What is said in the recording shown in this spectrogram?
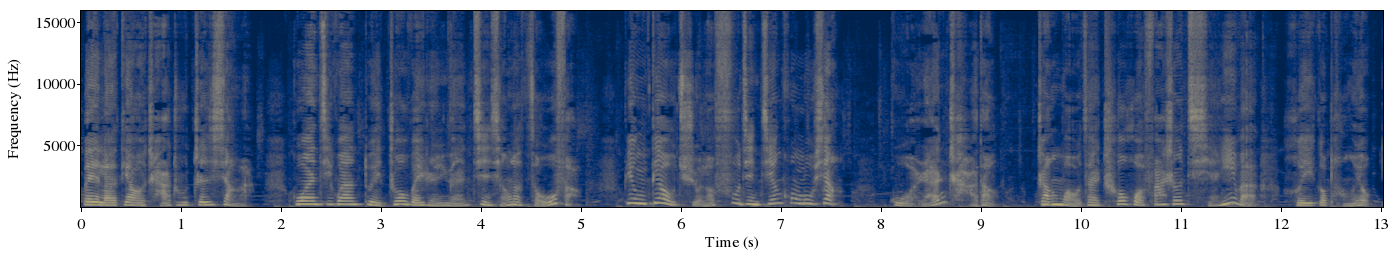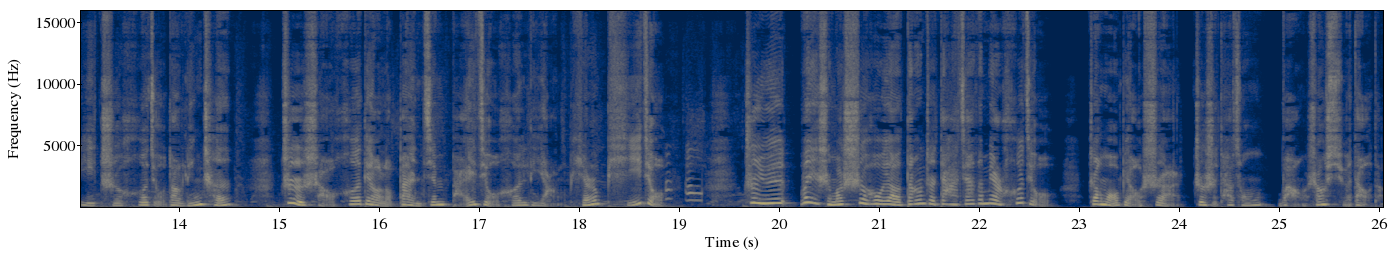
为了调查出真相啊，公安机关对周围人员进行了走访，并调取了附近监控录像，果然查到。张某在车祸发生前一晚和一个朋友一直喝酒到凌晨，至少喝掉了半斤白酒和两瓶啤酒。至于为什么事后要当着大家的面喝酒，张某表示啊，这是他从网上学到的。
